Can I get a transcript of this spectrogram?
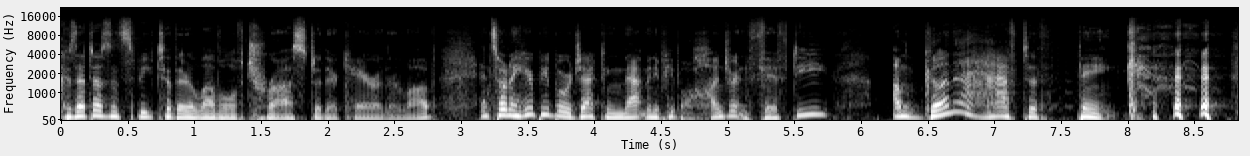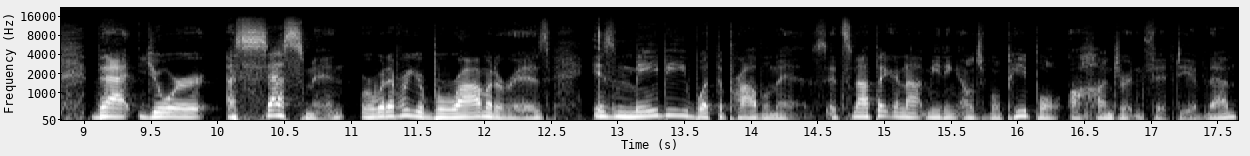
because that doesn't speak to their level of trust or their care or their love. And so when I hear people rejecting that many people, 150, I'm gonna have to think that your assessment or whatever your barometer is is maybe what the problem is. It's not that you're not meeting eligible people, 150 of them.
